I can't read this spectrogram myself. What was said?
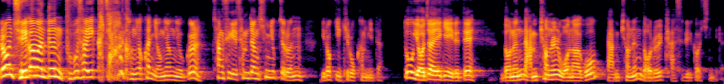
여러분, 죄가 만든 부부 사이 가장 강력한 영향력을 창세기 3장 16절은 이렇게 기록합니다. 또 여자에게 이르되 너는 남편을 원하고 남편은 너를 다스릴 것이니라.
